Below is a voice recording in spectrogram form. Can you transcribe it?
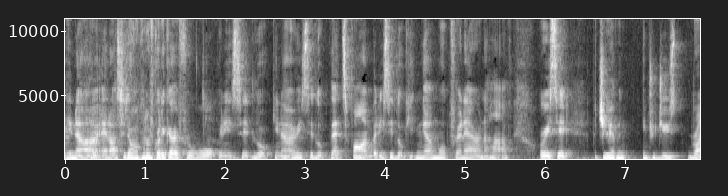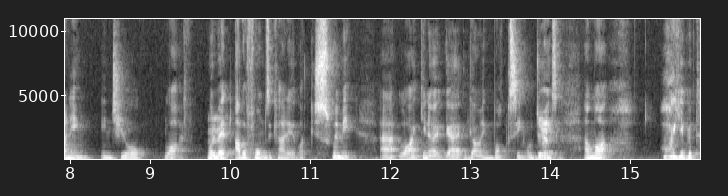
You know, and I said, oh, but I've got to go for a walk. And he said, look, you know, he said, look, that's fine. But he said, look, you can go and walk for an hour and a half. Or he said, but you haven't introduced running into your life. What Mm. about other forms of cardio, like swimming, uh, like you know, go- going boxing or doing? Yep. I'm like, oh yeah, but.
